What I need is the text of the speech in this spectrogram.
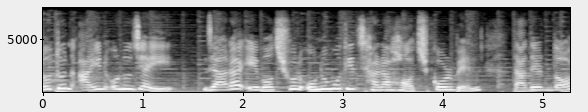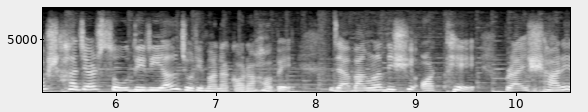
নতুন আইন অনুযায়ী যারা এবছর অনুমতি ছাড়া হজ করবেন, তাদের দশ হাজার সৌদি রিয়াল জরিমানা করা হবে, যা বাংলাদেশি অর্থে প্রায় সাড়ে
